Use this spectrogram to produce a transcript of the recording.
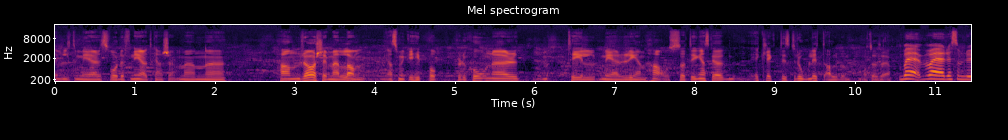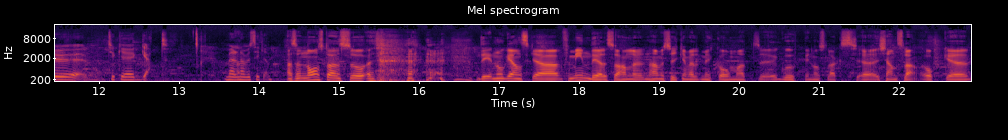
är väl lite mer svårdefinierat kanske, men eh, han rör sig mellan ganska mycket hiphop-produktioner till mer ren house, så det är ganska eklektiskt roligt album måste jag säga. Vad är, vad är det som du tycker är gött med den här musiken? Alltså någonstans så, det är nog ganska, för min del så handlar den här musiken väldigt mycket om att eh, gå upp i någon slags eh, känsla och eh,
